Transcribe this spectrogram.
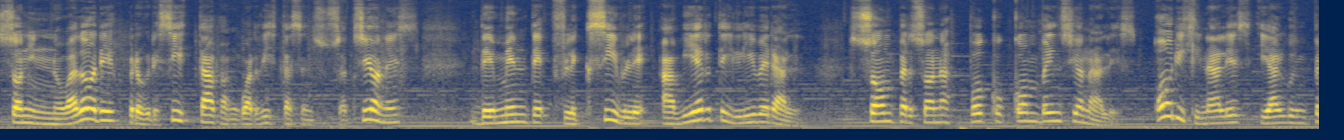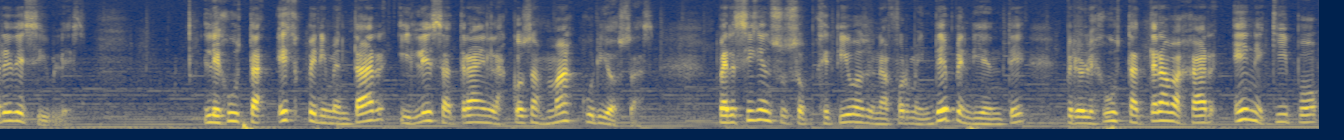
son innovadores, progresistas, vanguardistas en sus acciones, de mente flexible, abierta y liberal. Son personas poco convencionales, originales y algo impredecibles. Les gusta experimentar y les atraen las cosas más curiosas. Persiguen sus objetivos de una forma independiente, pero les gusta trabajar en equipo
